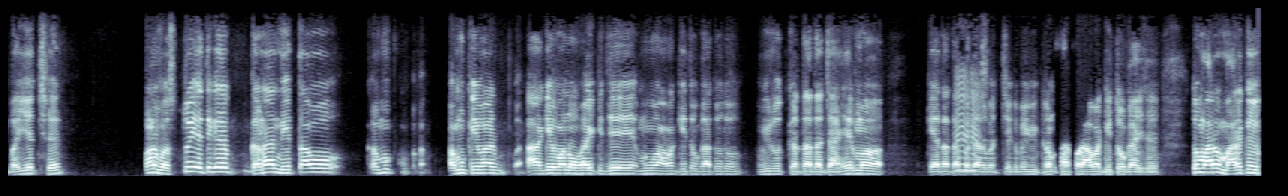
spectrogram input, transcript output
ભાઈ જ છે. પણ વસ્તુ એ હતી કે ઘણા નેતાઓ અમુક અમુક એવા આગેવાનો હોય કે જે હું આવા ગીતો ગાતો તો વિરોધ કરતા હતા જાહેરમાં કહેતા હતા. બધા વચ્ચે કે ભાઈ વિક્રમ ઠાકોર આવા ગીતો ગાય છે. તો મારો મારે કઈ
